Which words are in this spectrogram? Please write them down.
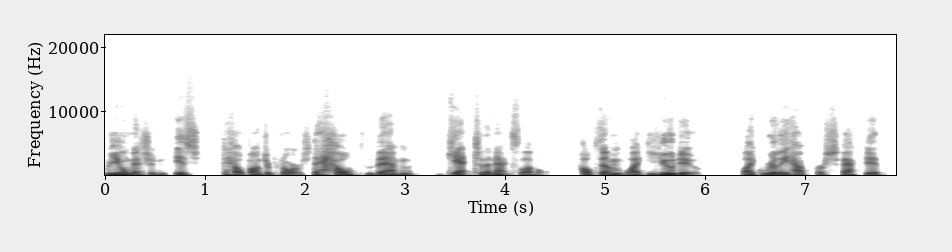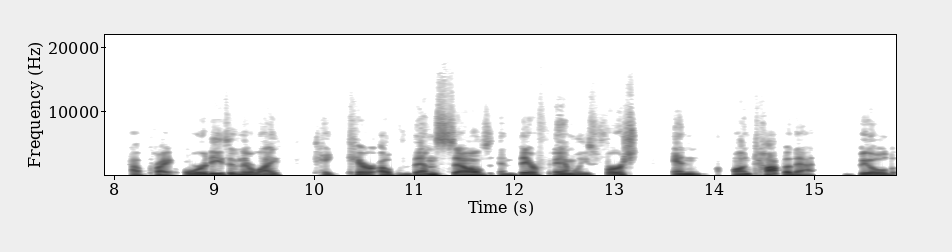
real mission is to help entrepreneurs, to help them get to the next level, help them like you do, like really have perspective, have priorities in their life, take care of themselves and their families first. And on top of that, build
